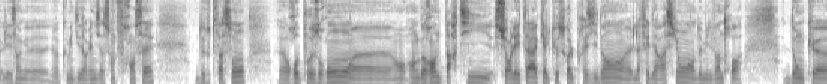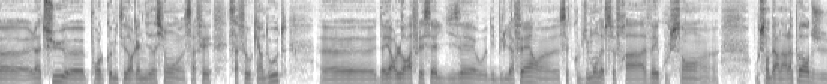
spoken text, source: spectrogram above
euh, le comité d'organisation français, de toute façon, reposeront en, grande partie sur l'État, quel que soit le président de la fédération en 2023. Donc là-dessus, pour le comité d'organisation, ça fait, ça fait aucun doute. D'ailleurs, Laura Flessel disait au début de l'affaire, cette Coupe du Monde, elle se fera avec ou sans, ou sans Bernard Laporte. je,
